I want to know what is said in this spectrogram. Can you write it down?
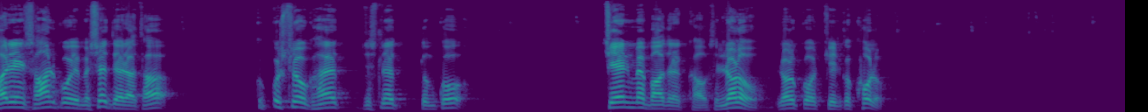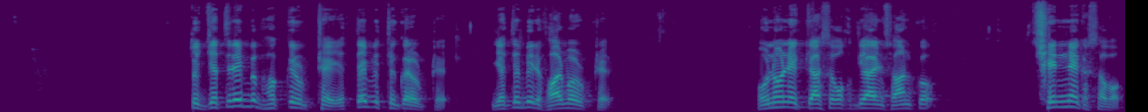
ہر انسان کو یہ میسج دے رہا تھا کہ کچھ لوگ ہیں جس نے تم کو چین میں باندھ رکھا، اسے لڑو لڑ کو چین کو کھولو۔ تو جتنے بھی بھکر اٹھے، جتنے بھی تھنکر اٹھے، جتنے بھی ریفارمر اٹھے، انہوں نے کیا سبق دیا انسان کو؟ چھیننے کا سبق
